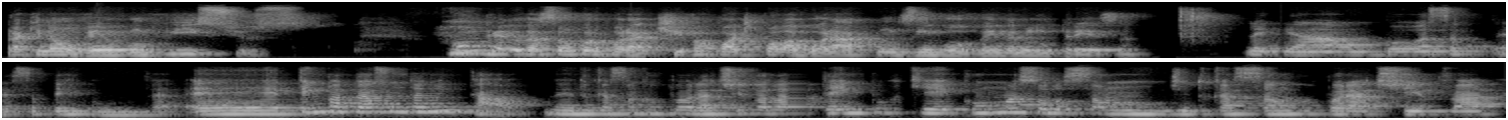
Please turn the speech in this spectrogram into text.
para que não venham com vícios. Como que a educação corporativa pode colaborar com desenvolvendo a minha empresa? Legal, boa essa, essa pergunta. É, tem um papel fundamental, né? A educação corporativa ela tem porque com uma solução de educação corporativa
